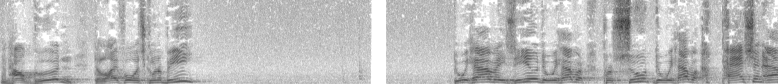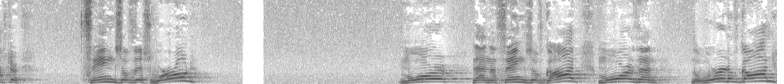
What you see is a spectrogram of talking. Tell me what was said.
And how good and delightful it's going to be? Do we have a zeal? Do we have a pursuit? Do we have a passion after things of this world? More than the things of God? More than the Word of God?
